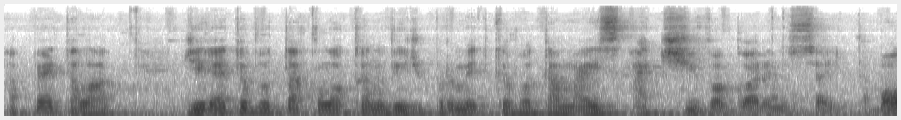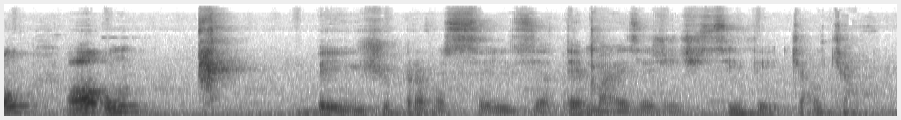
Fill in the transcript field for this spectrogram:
aperta lá. Direto eu vou estar tá colocando vídeo, prometo que eu vou estar tá mais ativo agora nisso aí, tá bom? Ó, um beijo para vocês e até mais, a gente se vê. Tchau, tchau.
